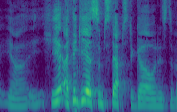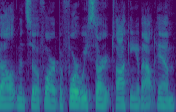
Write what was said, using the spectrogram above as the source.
you know, he, I think he has some steps to go in his development so far before we start talking about him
